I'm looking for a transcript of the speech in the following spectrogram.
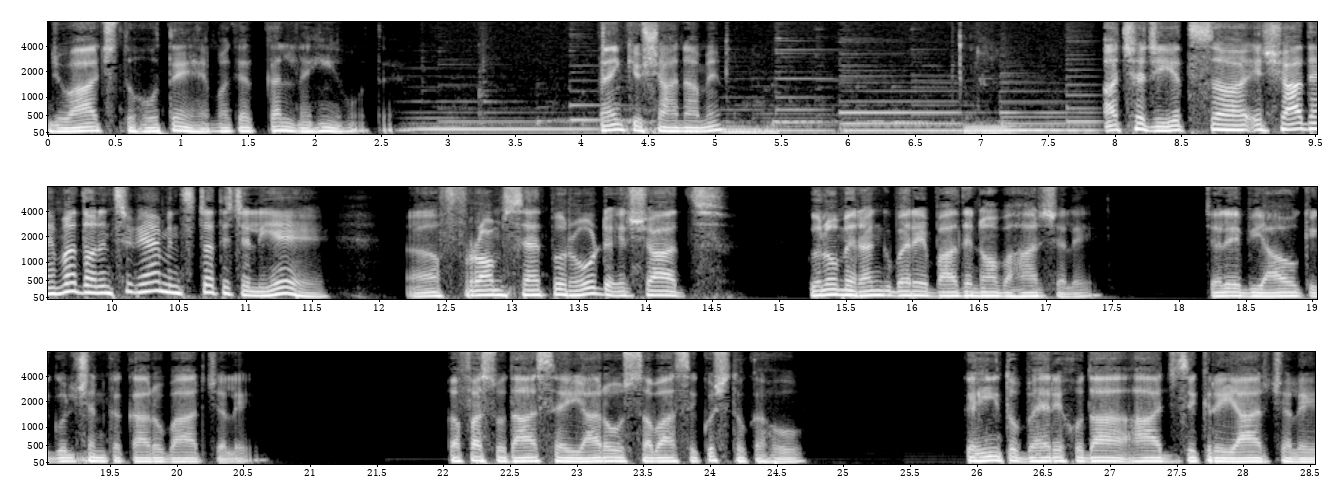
जो आज तो होते हैं, मगर कल नहीं होते। थैंक यू शाहना में अच्छा जी it's Irshad Ahmad on Instagram insta ते चलिए फ्रॉम सैदपुर रोड इरशाद गुलों में रंग भरे बाद नौ बहार चले चले भी आओ कि गुलशन का कारोबार चले कफस उदास है यारो सबा से कुछ तो कहो कहीं तो बहरे खुदा आज ज़िक्र यार चले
